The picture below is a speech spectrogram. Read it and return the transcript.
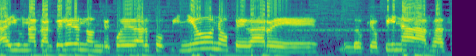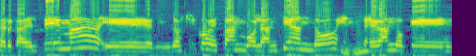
Hay una cartelera en donde puede dar su opinión o pegar lo que opina acerca del tema. los chicos están volanteando, uh -huh. entregando que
